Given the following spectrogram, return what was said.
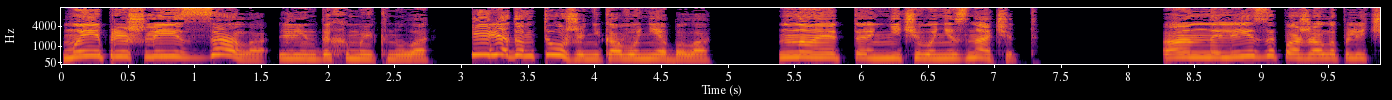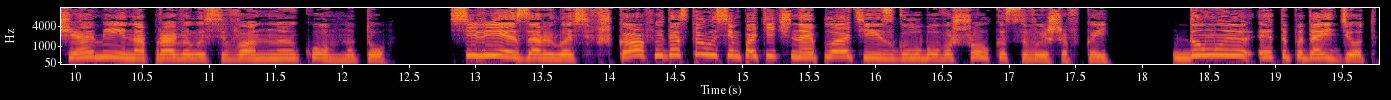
Мы пришли из зала, Линда хмыкнула. И рядом тоже никого не было. Но это ничего не значит. Анна-Лиза пожала плечами и направилась в ванную комнату. Селия зарылась в шкаф и достала симпатичное платье из голубого шелка с вышивкой. Думаю, это подойдет.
